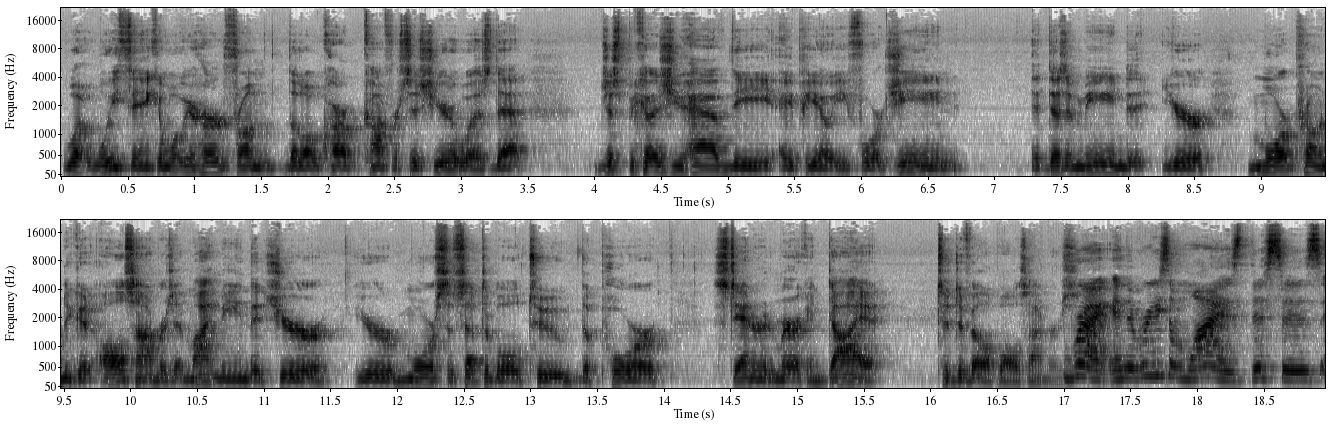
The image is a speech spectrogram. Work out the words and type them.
What we think and what we heard from the low carb conference this year was that just because you have the APOE4 gene, it doesn't mean that you're more prone to get Alzheimer's. It might mean that you're you're more susceptible to the poor standard American diet to develop Alzheimer's. Right, and the reason why is this is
